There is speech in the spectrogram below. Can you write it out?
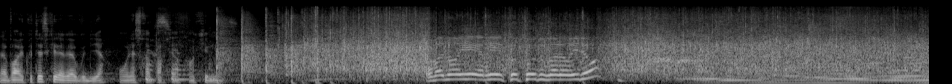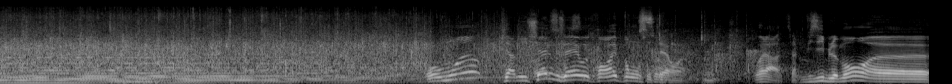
d'avoir écouté ce qu'il avait à vous dire. On vous laisse repartir à vous. tranquillement. On va à Gabriel Coteau le rideau. Au moins, Pierre-Michel, vous avez votre réponse. C'est clair, ouais. Voilà, c'est-à-dire que visiblement, euh,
